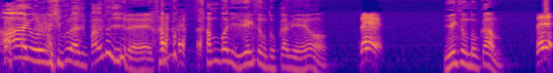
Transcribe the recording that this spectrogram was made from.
아, 이거 오늘 이분 아주 빵 터지시네. 3번, 3번이 유행성 독감이에요. 네, 유행성 독감. 네,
